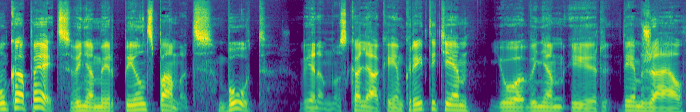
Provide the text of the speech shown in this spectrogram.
Un kāpēc viņam ir pilns pamats būt vienam no skaļākajiem kritiķiem? Jo viņam ir, diemžēl,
